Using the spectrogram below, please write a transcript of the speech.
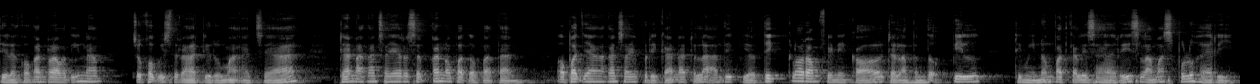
dilakukan rawat inap, cukup istirahat di rumah aja, dan akan saya resepkan obat-obatan. Obat yang akan saya berikan adalah antibiotik chloramphenicol dalam bentuk pil diminum 4 kali sehari selama 10 hari.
